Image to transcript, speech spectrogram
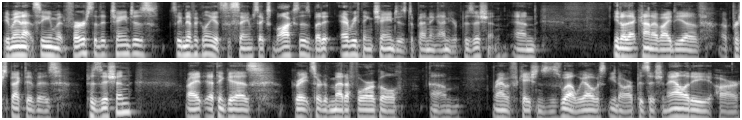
it may not seem at first that it changes significantly. It's the same six boxes, but it, everything changes depending on your position. And, you know, that kind of idea of, perspective as position, right? I think it has great sort of metaphorical um, ramifications as well. We always, you know, our positionality, our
